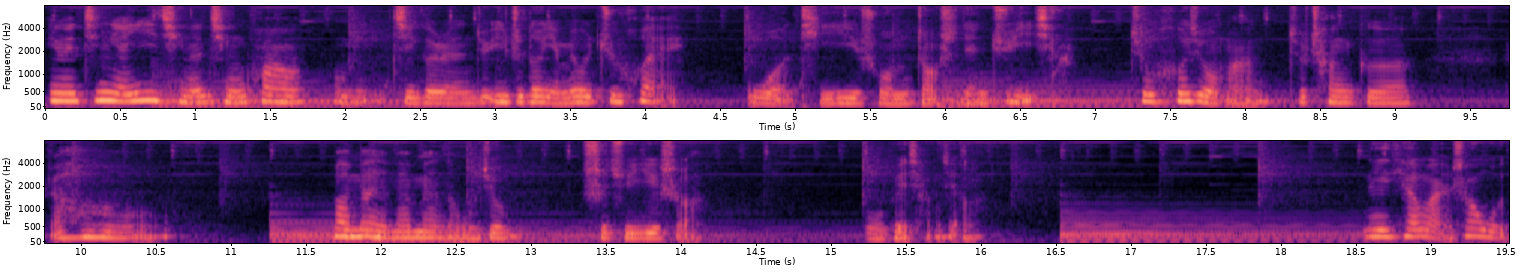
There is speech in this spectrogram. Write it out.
因为今年疫情的情况，我们几个人就一直都也没有聚会。我提议说我们找时间聚一下，就喝酒嘛，就唱歌。然后，慢慢的、慢慢的，我就失去意识了。我被强奸了。那天晚上，我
